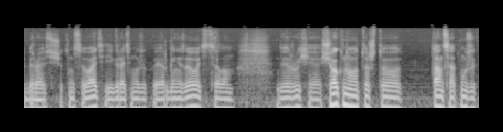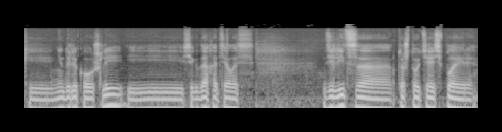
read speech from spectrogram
собираюсь еще танцевать и играть музыку и организовывать в целом движухи. Щелкнуло то, что танцы от музыки недалеко ушли, и всегда хотелось делиться то, что у тебя есть в плеере.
